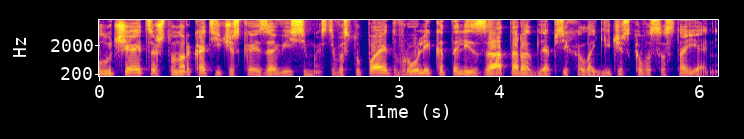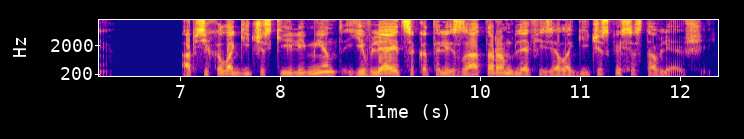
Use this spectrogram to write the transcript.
Получается, что наркотическая зависимость выступает в роли катализатора для психологического состояния. А психологический элемент является катализатором для физиологической составляющей.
